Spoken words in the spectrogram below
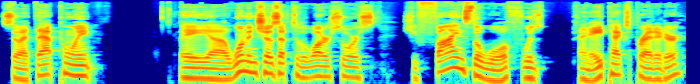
So at that point, a uh, woman shows up to the water source. She finds the wolf was an apex predator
